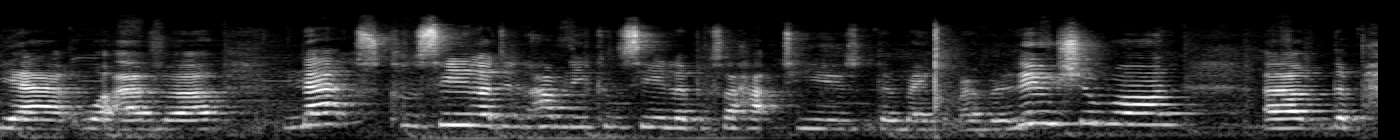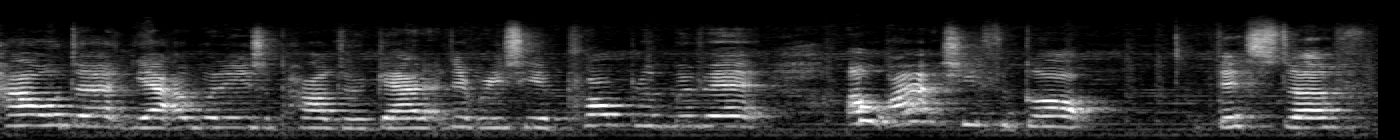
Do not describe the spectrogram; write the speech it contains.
yeah, whatever. Next, concealer. I didn't have any concealer because I had to use the Makeup Revolution one. Um, the powder, yeah, I'm going to use the powder again. I didn't really see a problem with it. Oh, I actually forgot this stuff,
